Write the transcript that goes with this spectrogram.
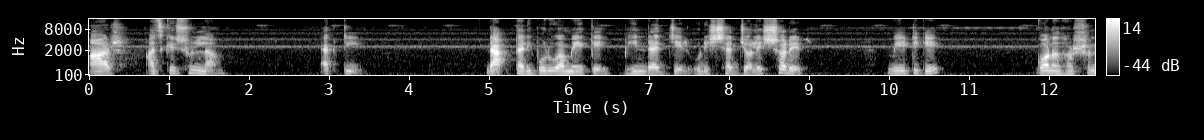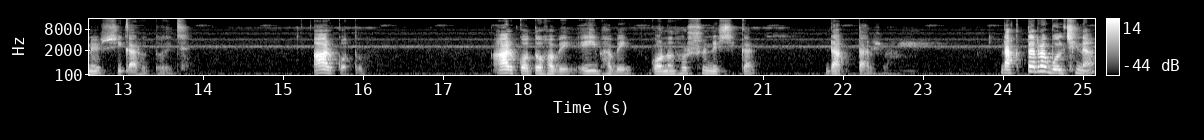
আর আজকে শুনলাম একটি ডাক্তারি পড়ুয়া মেয়েকে ভিন রাজ্যের উড়িষ্যার জলেশ্বরের মেয়েটিকে গণধর্ষণের শিকার হতে হয়েছে। আর কত? আর কত হবে এইভাবে গণধর্ষণের শিকার ডাক্তাররা? ডাক্তাররা বলছি না,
